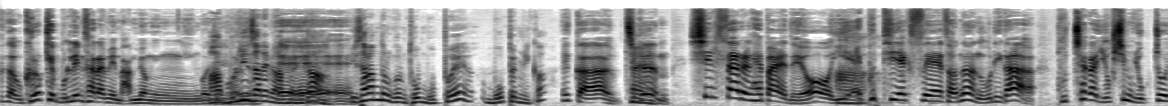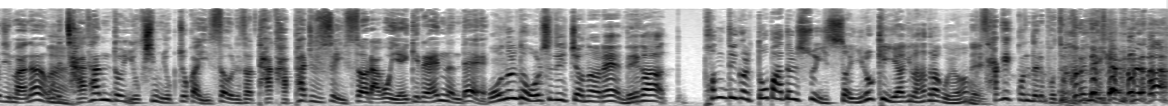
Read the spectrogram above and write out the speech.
그러니까 그렇게 물린 사람이 만 명인 거죠. 아, 물린 사람이 만 예, 명이다. 예, 예. 이 사람들은 그럼 돈 못 빼? 못 뺍니까? 그러니까 지금 예. 실사를 해봐야 돼요. 이 아. FTX에서는 우리가 부채가 66조지만은 우리 예. 자산도 66조가 있어. 그래서 다 갚아줄 수 있어라고 얘기를 했는데 오늘도 월스트리트저널에 내가 펀딩을 또 받을 수 있어 이렇게 이야기를 하더라고요. 네. 사기꾼들이 보통 그런 얘기합니다.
